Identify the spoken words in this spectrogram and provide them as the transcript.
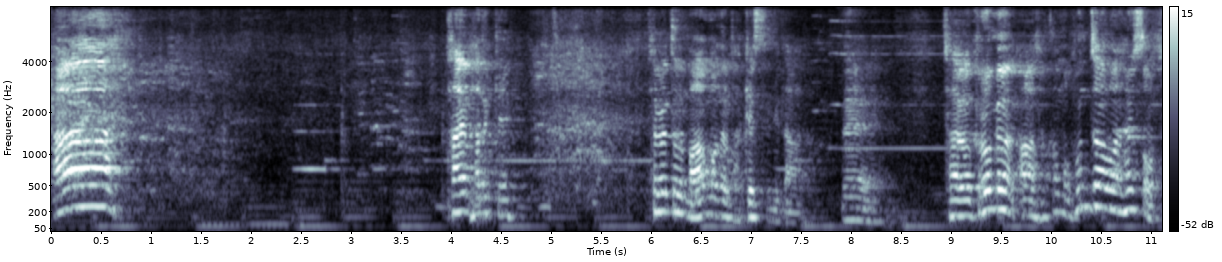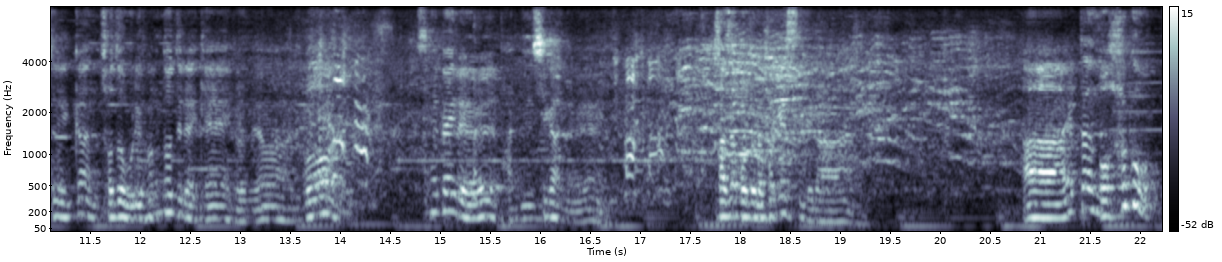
아. 다음에 받을게. 세뱃돈은 마음만으로 받겠습니다. 네. 자, 그러면 아 잠깐만 혼자만 할 수 없으니까 저도 우리 황도들에게 그러면 한번 세배를 받는 시간을 가져보도록 하겠습니다. 아 일단 뭐 하고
